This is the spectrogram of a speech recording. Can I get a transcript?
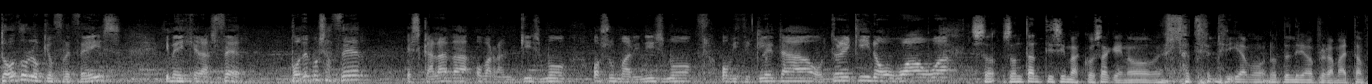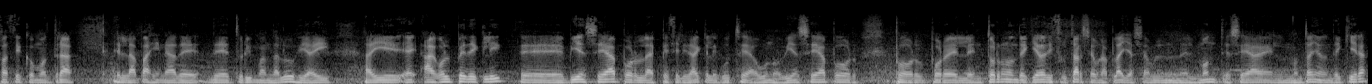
todo lo que ofrecéis y me dijeras, Fer, podemos hacer escalada o barranquismo o submarinismo o bicicleta o trekking o guagua. Son, tantísimas cosas que no, tendríamos no tendríamos programa. Es tan fácil como entrar en la página de, Turismo Andaluz y ahí, ahí eh, a golpe de clic, eh, bien sea por la especialidad que le guste a uno, bien sea por, por, el entorno donde quiera disfrutar, sea una playa, sea en el monte, sea en montaña, donde quiera,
